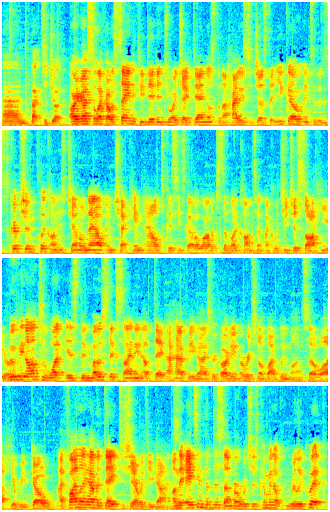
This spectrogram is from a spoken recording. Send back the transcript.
and back to Joe. Alright guys, so like I was saying, if you did enjoy Jake Daniels, then I highly suggest that you go into the description, click on his channel now and check him out because he's got a lot of similar content like what you just saw here. Moving on to what is the most exciting update I have for you guys regarding Original by BluMaan. So uh, here we go. I finally have a date to share with you guys. On the 18th of December, which is coming up really quick,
